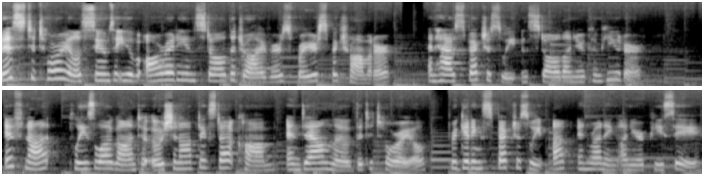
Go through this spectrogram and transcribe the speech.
This tutorial assumes that you have already installed the drivers for your spectrometer and have SpectraSuite installed on your computer. If not, please log on to oceanoptics.com and download the tutorial for getting SpectraSuite up and running on your PC.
